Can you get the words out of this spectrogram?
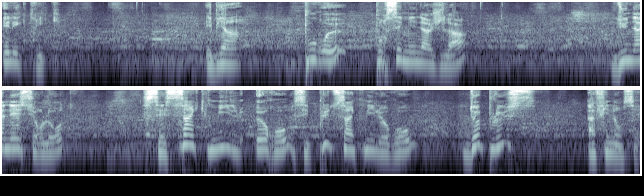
électrique. Eh bien, pour eux, pour ces ménages-là, d'une année sur l'autre, c'est 5000 euros, c'est plus de 5000 euros de plus à financer.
